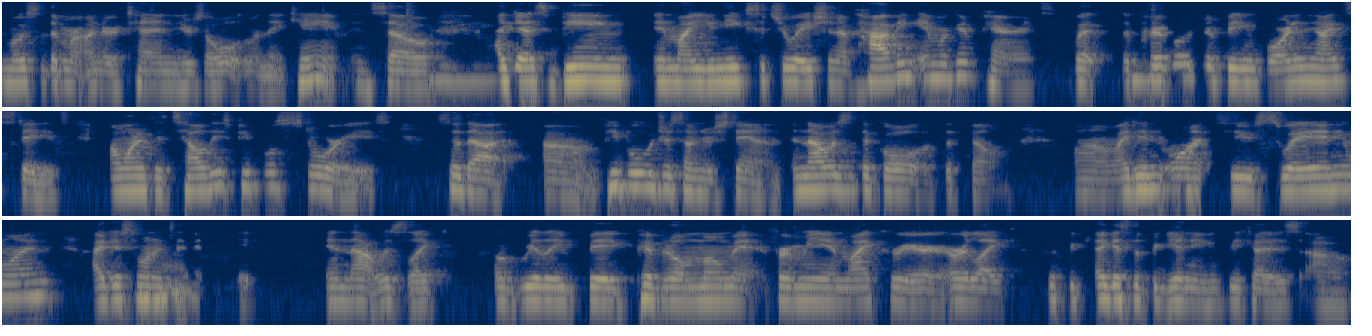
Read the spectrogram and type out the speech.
most of them are under 10 years old when they came. And so i guess being in my unique situation of having immigrant parents but the privilege of being born in the united states i wanted to tell these people's stories so that um, people would just understand. And that was the goal of the film um, i didn't want to sway anyone i just wanted to educate and that was like a really big pivotal moment for me in my career or like the i guess the beginning because um,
